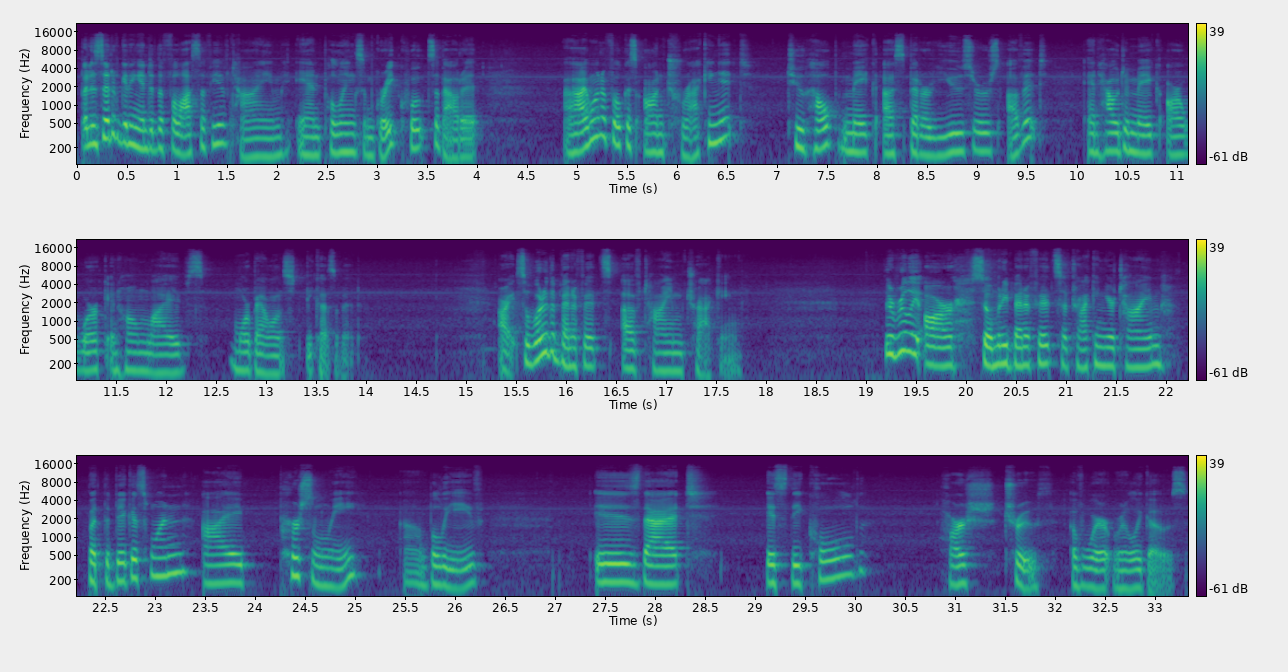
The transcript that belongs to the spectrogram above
But instead of getting into the philosophy of time and pulling some great quotes about it, I want to focus on tracking it to help make us better users of it and how to make our work and home lives more balanced because of it. All right, so what are the benefits of time tracking? There really are so many benefits of tracking your time, but the biggest one I personally um, believe is that it's the cold, harsh truth of where it really goes.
